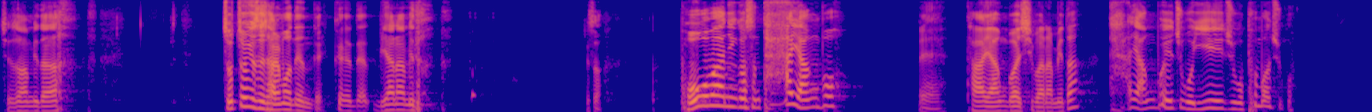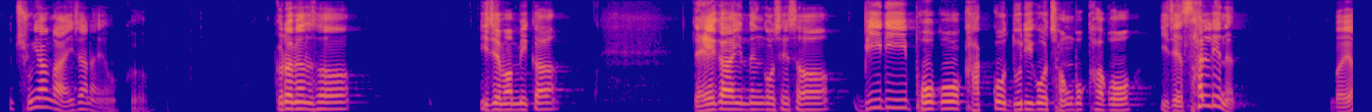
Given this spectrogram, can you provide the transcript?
죄송합니다. 저쪽에서 잘못했는데 그, 네, 미안합니다. 그래서 보고만인 것은 다 양보. 네, 다 양보하시 바랍니다. 다 양보해주고 이해해주고 품어주고 중요한 거 아니잖아요. 그. 그러면서 이제 뭡니까? 내가 있는 곳에서 미리 보고 갖고 누리고 정복하고 이제 살리는 뭐예요?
